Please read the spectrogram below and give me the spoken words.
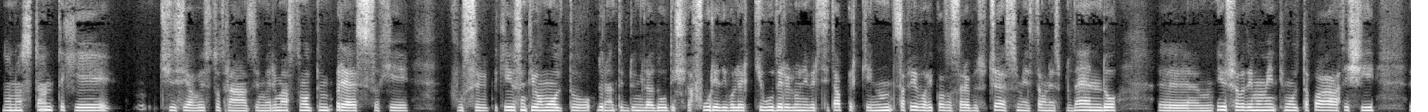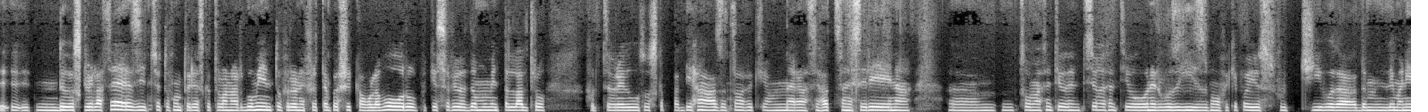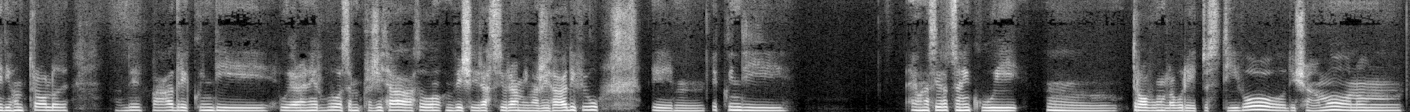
nonostante che ci sia questo transito mi è rimasto molto impresso che fosse, perché io sentivo molto durante il 2012 la furia di voler chiudere l'università perché non sapevo che cosa sarebbe successo, mi stavano esplodendo, eh, io avevo dei momenti molto apatici, eh, eh, dovevo scrivere la tesi, a un certo punto riesco a trovare un argomento, però nel frattempo cercavo lavoro perché sapevo che da un momento all'altro forse avrei dovuto scappare di casa, insomma, perché non era una situazione serena, eh, insomma sentivo tensione, sentivo nervosismo perché poi io sfuggivo dalle manie di controllo del padre, quindi lui era nervoso, sempre agitato, invece di rassicurarmi mi agitava di più. E, ehm, e quindi è una situazione in cui mh, mhmm, trovo un lavoretto estivo, diciamo, non,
